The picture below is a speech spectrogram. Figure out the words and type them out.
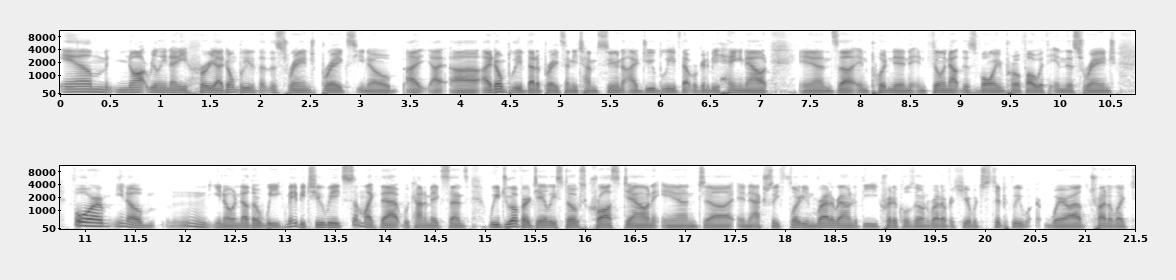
am not really in any hurry. I don't believe that this range breaks. You know, I I, uh, I don't believe that it breaks anytime soon. I do believe that we're going to be hanging out and uh, and putting in and filling out this volume profile within this range for you know mm, you know another week, maybe two weeks, something like that would kind of make sense. We do have our daily Stochs crossed down and uh, and actually flirting right around the critical zone right over here, which is typically where I'll try to like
